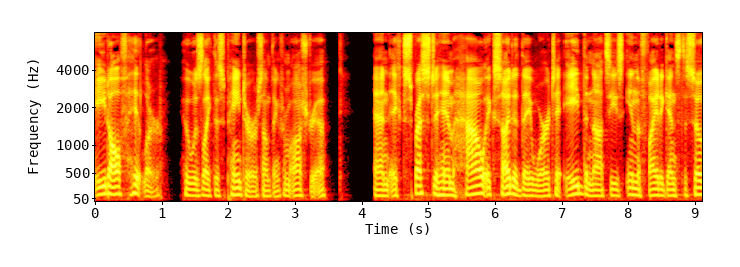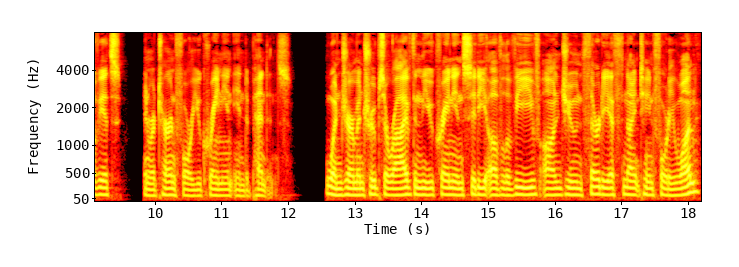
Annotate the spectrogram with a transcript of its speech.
Adolf Hitler, who was like this painter or something from Austria, and expressed to him how excited they were to aid the Nazis in the fight against the Soviets in return for Ukrainian independence. When German troops arrived in the Ukrainian city of Lviv on June 30th, 1941,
